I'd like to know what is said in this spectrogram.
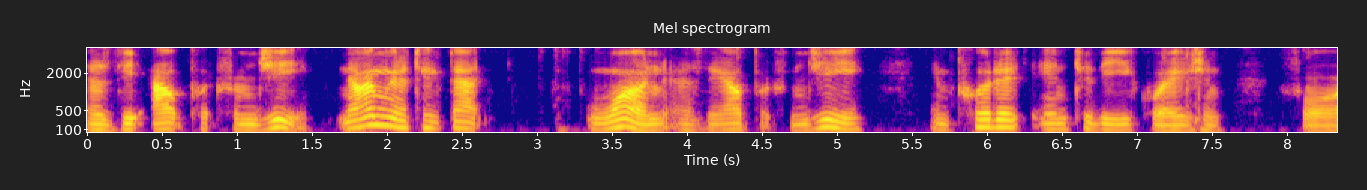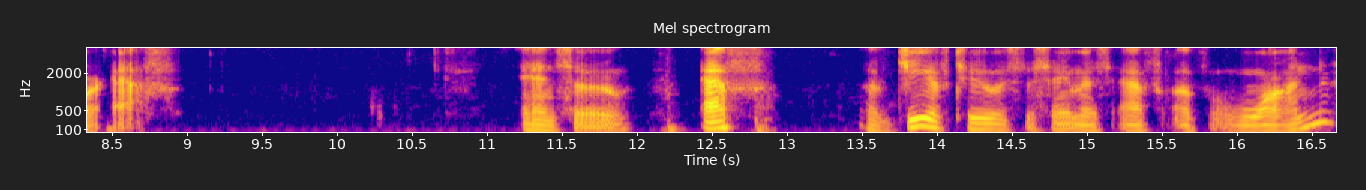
as the output from g. Now I'm going to take that 1 as the output from G and put it into the equation for F. And so F of G of 2 is the same as F of 1,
